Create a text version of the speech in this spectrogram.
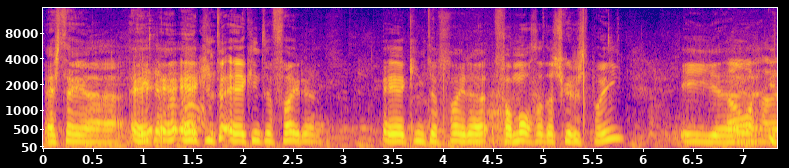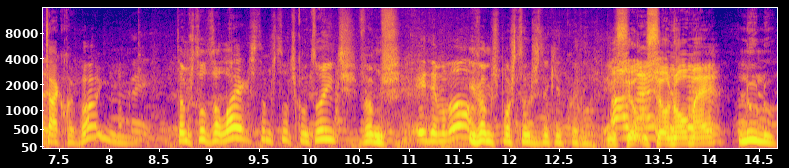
Esta é a, é, é- é a quinta- é a quinta-feira é a quinta-feira famosa das Figueiras de Paim e, ah, e está a correr bem. e estamos todos alegres, estamos todos contentes. Vamos, e vamos para os touros daqui a bocadinho. O seu, o seu nome é? Nuno.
